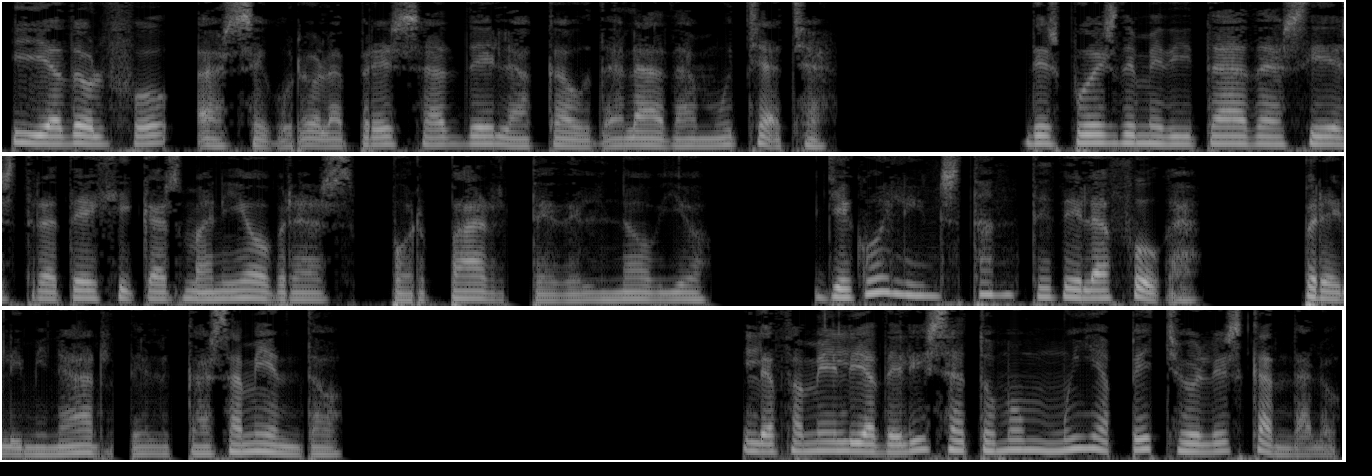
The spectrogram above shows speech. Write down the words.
y Adolfo aseguró la presa de la caudalada muchacha. Después de meditadas y estratégicas maniobras por parte del novio, llegó el instante de la fuga, preliminar del casamiento. La familia de Elisa tomó muy a pecho el escándalo,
